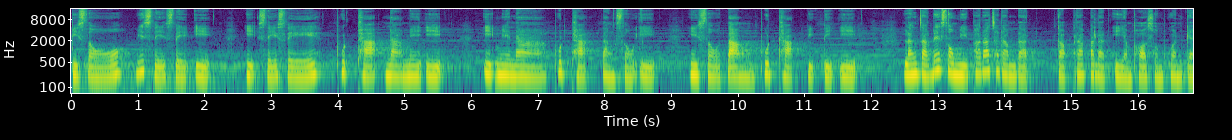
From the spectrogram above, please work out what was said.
ปิโส วิเศษเสอิ อิเสเส พุทธนาเมอิ อิเมนาพุทธตังโสอิอิโสตังพุทธปิติอิหลังจากได้ทรงมีพระราชดำรัสกับพระประหลัดเอี่ยมพอสมควรแก่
